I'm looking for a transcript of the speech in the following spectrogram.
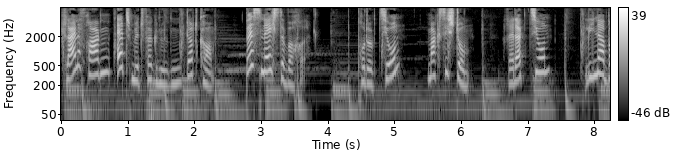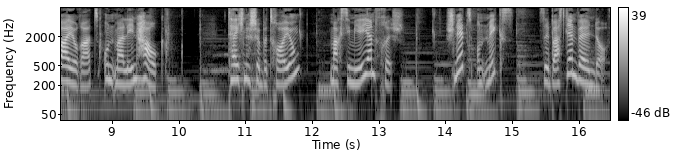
kleinefragen@mitvergnügen.com. Bis nächste Woche. Produktion Maxi Stumm. Redaktion Lina Bajorath und Marleen Haug. Technische Betreuung Maximilian Frisch. Schnitt und Mix Sebastian Wellendorf.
